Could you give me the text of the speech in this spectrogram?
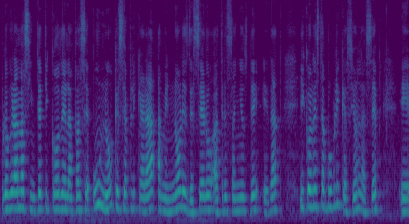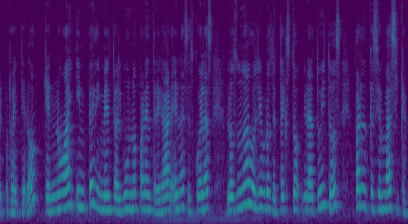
programa sintético de la fase 1 que se aplicará a menores de 0 a 3 años de edad. Y con esta publicación la SEP eh, reiteró que no hay impedimento alguno para entregar en las escuelas los nuevos libros de texto gratuitos para educación básica.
